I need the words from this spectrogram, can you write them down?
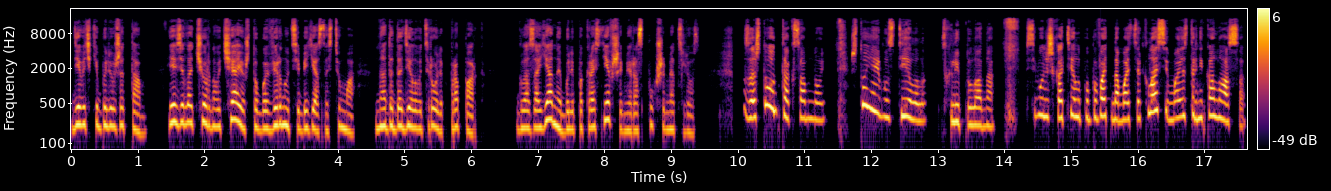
Девочки были уже там. Я взяла черного чаю, чтобы вернуть себе ясность ума. Надо доделывать ролик про парк. Глаза Яны были покрасневшими и распухшими от слез. — За что он так со мной? Что я ему сделала? — схлипнула она. — Всего лишь хотела побывать на мастер-классе маэстро Николаса.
